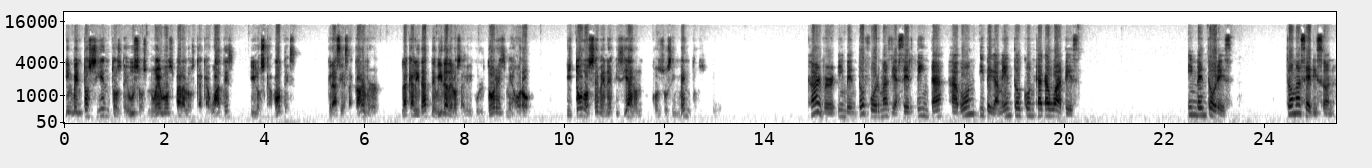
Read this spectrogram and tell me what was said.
Inventó cientos de usos nuevos para los cacahuates y los camotes. Gracias a Carver, la calidad de vida de los agricultores mejoró y todos se beneficiaron con sus inventos. Carver inventó formas de hacer tinta, jabón y pegamento con cacahuates. Inventores. Thomas Edison.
